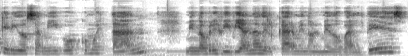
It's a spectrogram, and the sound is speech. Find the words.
queridos amigos, ¿cómo están? Mi nombre es Viviana del Carmen Olmedo Valdés,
